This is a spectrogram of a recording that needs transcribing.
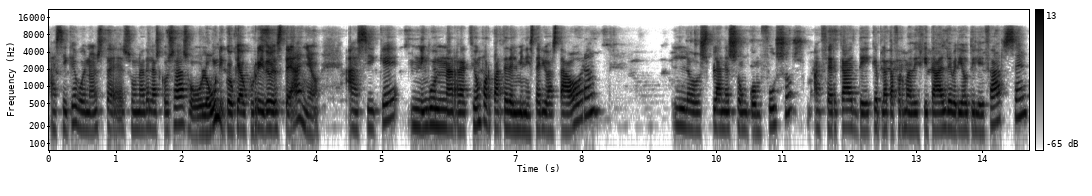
Así que, bueno, esta es una de las cosas o lo único que ha ocurrido este año. Así que ninguna reacción por parte del Ministerio hasta ahora. Los planes son confusos acerca de qué plataforma digital debería utilizarse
